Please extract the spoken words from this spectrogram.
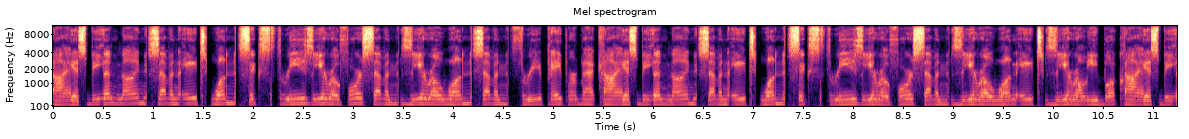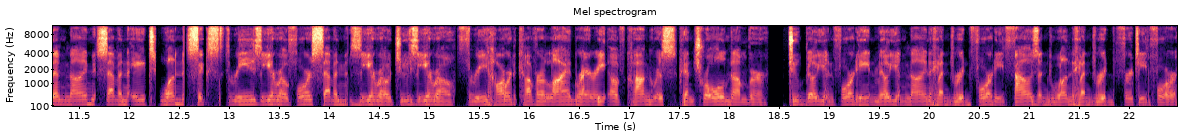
ISBN 978-163047017-3 Paperback ISBN 978-163047018-0 Ebook ISBN 978-163047020 3 Hardcover Library of Congress. Control Number 2040940,134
